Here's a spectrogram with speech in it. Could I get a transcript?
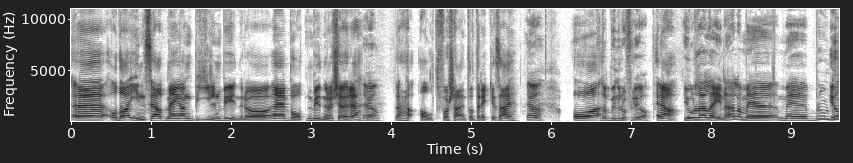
Uh, og da innser jeg at med en gang bilen begynner å, eh, båten begynner å kjøre, Ja. da er det altfor seint å trekke seg. ja. Og Da begynner du å fly opp. ja. Gjorde du det alene, eller med, med Jo,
